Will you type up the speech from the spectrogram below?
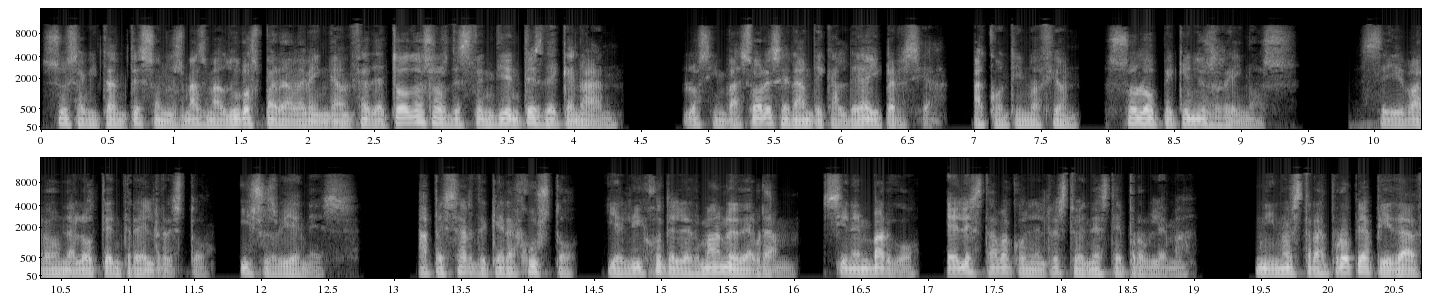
Sus habitantes son los más maduros para la venganza de todos los descendientes de Canaán. Los invasores eran de Caldea y Persia, a continuación, solo pequeños reinos. Se llevaron a Lot entre el resto, y sus bienes. A pesar de que era justo, y el hijo del hermano de Abraham, sin embargo, él estaba con el resto en este problema. Ni nuestra propia piedad,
